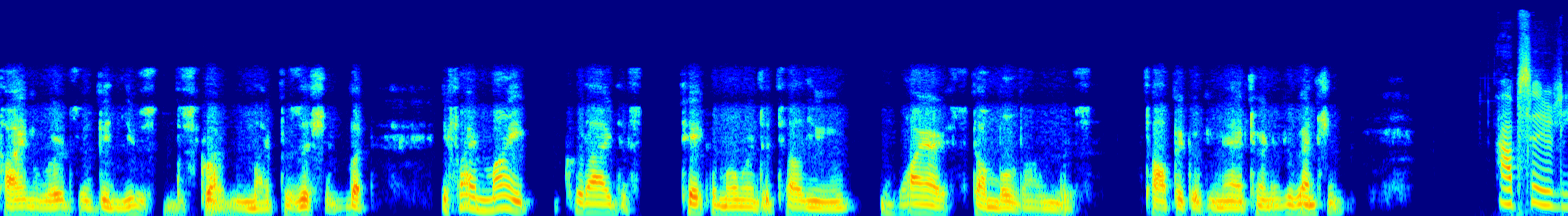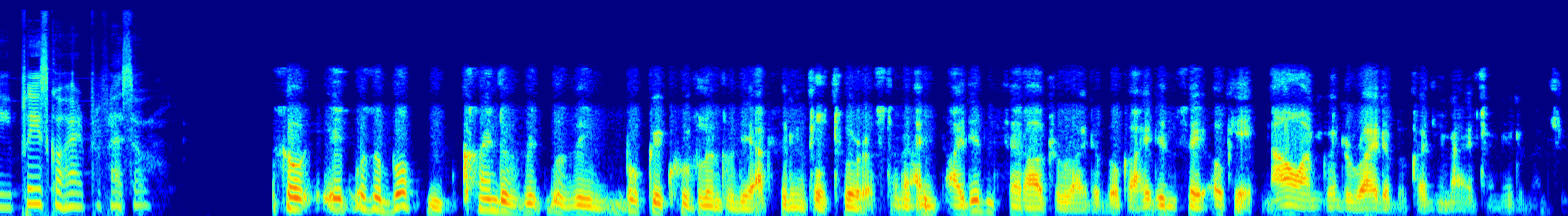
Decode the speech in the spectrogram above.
kind words have been used to describe my position but if i might could i just take a moment to tell you why i stumbled on this topic of humanitarian intervention Absolutely. Please go ahead, Professor. So it was a book, kind of, it was a book equivalent of The Accidental Tourist. I mean, I, I didn't set out to write a book. I didn't say, okay, now I'm going to write a book on humanitarian intervention.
